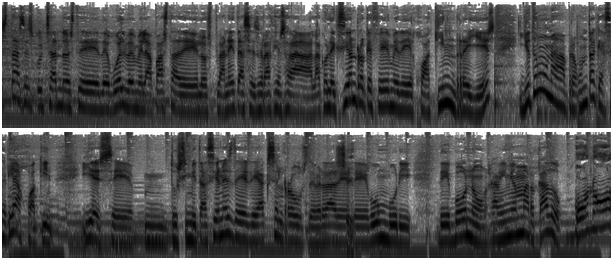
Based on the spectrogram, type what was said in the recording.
Estás escuchando este Devuélveme la pasta de los planetas es gracias a la colección Rock FM de Joaquín Reyes. Y yo tengo una pregunta que hacerle a Joaquín y es eh, mm, tus imitaciones de, de Axel Rose, de verdad, de, Sí. de Bumburi, de Bono, o sea, a mí me han marcado. ¡Bono!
